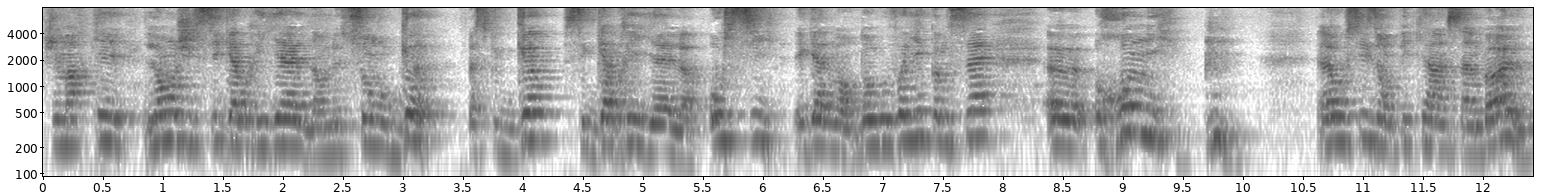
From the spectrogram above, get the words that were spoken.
J'ai marqué l'ange ici Gabriel dans le son G, parce que G c'est Gabriel aussi également. Donc vous voyez comme c'est euh. Là aussi, ils ont piqué un symbole.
